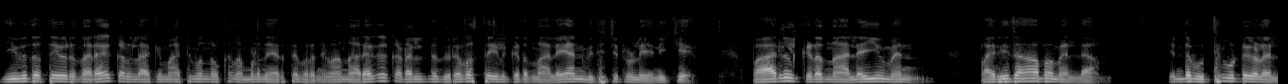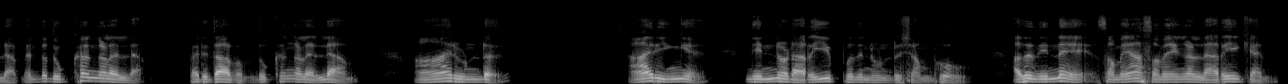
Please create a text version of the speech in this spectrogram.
ജീവിതത്തെ ഒരു നരകക്കടലാക്കി മാറ്റുമെന്നൊക്കെ നമ്മൾ നേരത്തെ പറഞ്ഞു. ആ നരകക്കടലിന്റെ ദുരവസ്ഥയിൽ കിടന്ന് അലയാൻ വിധിച്ചിട്ടുള്ള എനിക്ക് പാരിൽ കിടന്ന് അലയുമെൻ പരിതാപമെല്ലാം. എന്റെ ബുദ്ധിമുട്ടുകളെല്ലാം എന്റെ ദുഃഖങ്ങളെല്ലാം പരിതാപം ദുഃഖങ്ങളെല്ലാം ആരുണ്ട്? ആരിങ്ങ് നിന്നോട് അറിയിപ്പതിനുണ്ട് ശംഭു. അത് നിന്നെ സമയാസമയങ്ങളിൽ അറിയിക്കാൻ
